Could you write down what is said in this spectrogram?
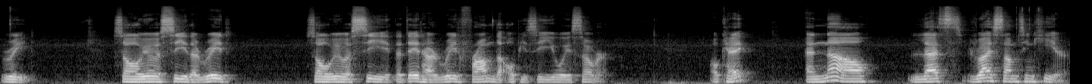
read. So we will see the read, so we will see the data read from the OPC UA server. Okay, and now let's write something here.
